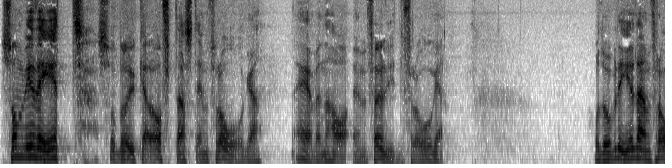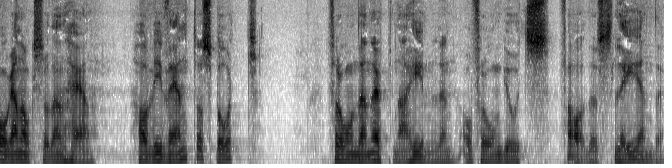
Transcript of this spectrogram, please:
Som vi vet så brukar oftast en fråga även ha en följdfråga. Och då blir den frågan också den här. Har vi vänt oss bort från den öppna himlen och från Guds faders leende?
